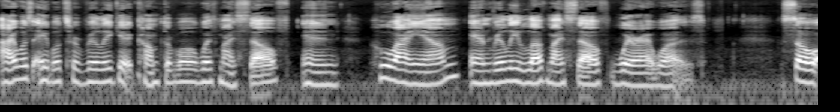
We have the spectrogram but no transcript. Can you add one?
I was able to really get comfortable with myself and who I am and really love myself where I was. So,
